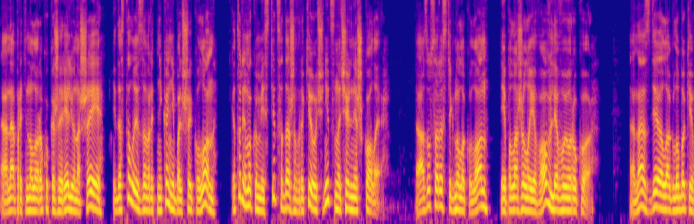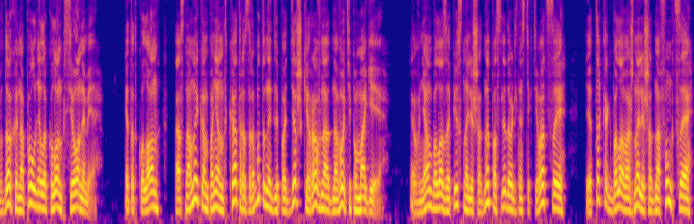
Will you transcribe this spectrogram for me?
Она протянула руку к ожерелью на шее и достала из-за воротника небольшой кулон, который мог уместиться даже в руке ученицы начальной школы. Азуса расстегнула кулон и положила его в левую руку. Она сделала глубокий вдох и наполнила кулон псионами. Этот кулон – основной компонент КАТ, разработанный для поддержки ровно одного типа магии. В нем была записана лишь одна последовательность активации, и так как была важна лишь одна функция,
